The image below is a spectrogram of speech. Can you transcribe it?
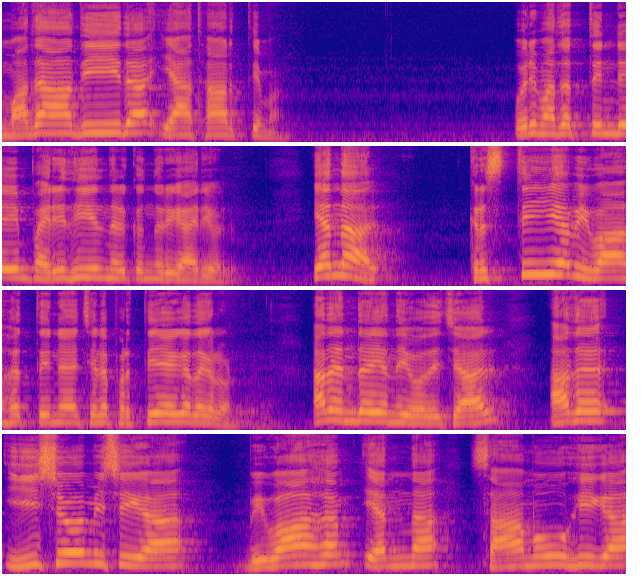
മതാതീത യാഥാർത്ഥ്യമാണ്. ഒരു മതത്തിന്റെയും പരിധിയിൽ നിൽക്കുന്നൊരു കാര്യമല്ല. എന്നാൽ ക്രിസ്തീയ വിവാഹത്തിന് ചില പ്രത്യേകതകളുണ്ട്. അതെന്ത് എന്ന് ചോദിച്ചാൽ അത് ഈശോമിശിക വിവാഹം എന്ന സാമൂഹിക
